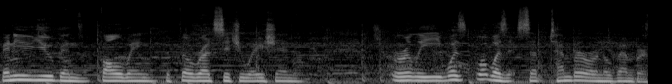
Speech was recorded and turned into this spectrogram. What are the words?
If any of you've been following the Phil Rudd situation, early was what was it September or November?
